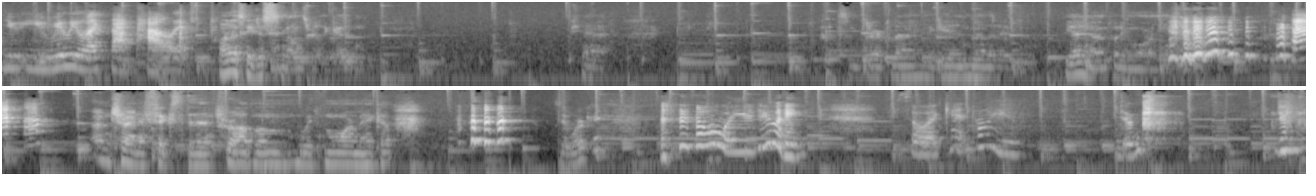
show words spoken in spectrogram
You you really like that palette. Honestly, it just smells really good. Trying to fix the problem with more makeup. Is it working? I don't know what you're doing. So I can't tell you.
